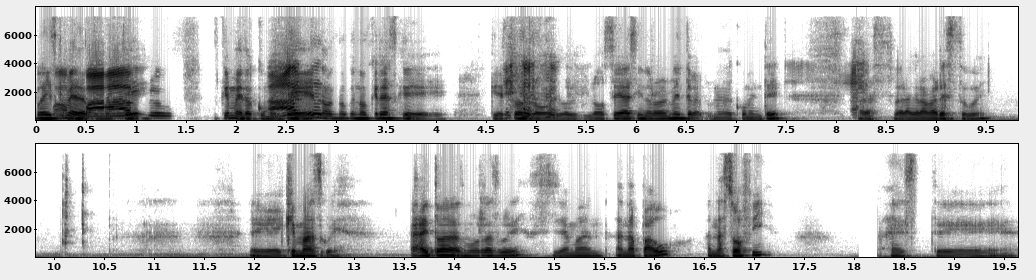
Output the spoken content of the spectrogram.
Güey, es que me documenté. Es que me Ah, documenté, ¿eh? No, no, no creas que, que esto lo, lo, lo sé así normalmente, güey. Me documenté para, para grabar esto, güey. Eh, ¿qué más, güey? Hay todas las morras, güey. Se llaman Ana Pau, Ana Sofi. Este.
